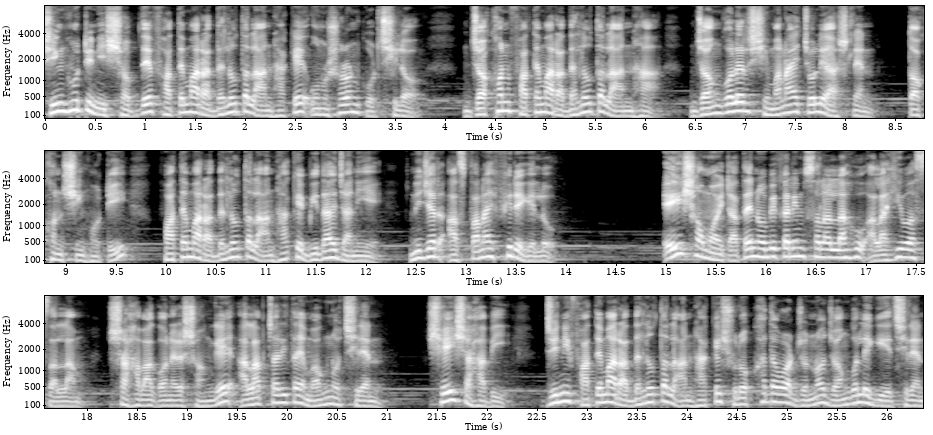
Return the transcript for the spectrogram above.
সিংহটি নিঃশব্দে ফাতেমা রাদেলতাল আনহাকে অনুসরণ করছিল। যখন ফাতেমা রাদেলতাল আনহা জঙ্গলের সীমানায় চলে আসলেন, তখন সিংহটি ফাতেমা রাদেলতাল আনহাকে বিদায় জানিয়ে নিজের আস্তানায় ফিরে গেল। এই সময়টাতে নবী করিম সাল্লাহু আলাহিউসাল্লাম সাহাবাগণের সঙ্গে আলাপচারিতায় মগ্ন ছিলেন। সেই সাহাবি, যিনি ফাতেমা রাদেলতাল আনহাকে সুরক্ষা দেওয়ার জন্য জঙ্গলে গিয়েছিলেন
